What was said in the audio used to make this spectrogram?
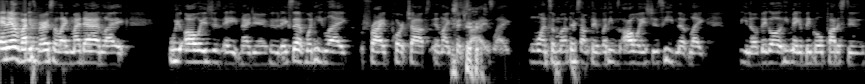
and then vice versa. Like my dad, like we always just ate Nigerian food, except when he like fried pork chops and like French fries, like once a month or something. But he was always just heating up like you know big old. He'd make a big old pot of stew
